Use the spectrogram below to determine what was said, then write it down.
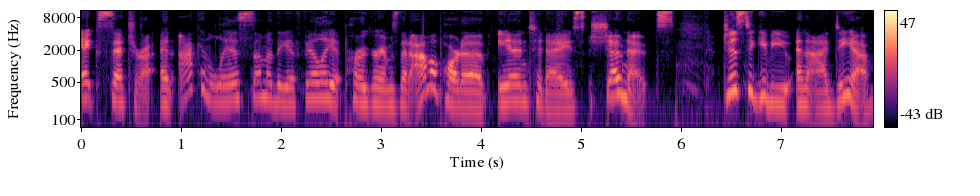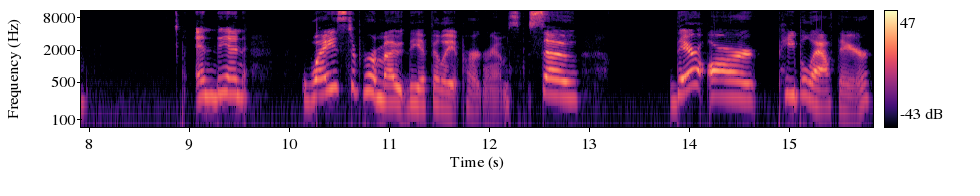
etc. And I can list some of the affiliate programs that I'm a part of in today's show notes, just to give you an idea. And then ways to promote the affiliate programs. So there are people out there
